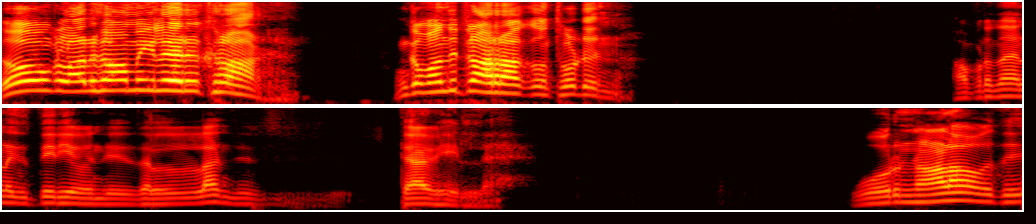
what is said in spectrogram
ஏதோ உங்கள் அருகாமையில் இருக்கிறார். இங்க வந்துட்டாராக்கும் தொடுன்னு. அப்புறம் தான் எனக்கு தெரிய வந்தது இதெல்லாம் தேவையில்லை. ஒரு நாளாவது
